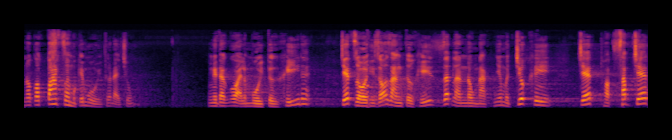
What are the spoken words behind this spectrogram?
nó có toát ra một cái mùi, thưa đại chúng. Người ta gọi là mùi tử khí đấy. Chết rồi thì rõ ràng tử khí rất là nồng nặc, nhưng mà trước khi chết hoặc sắp chết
